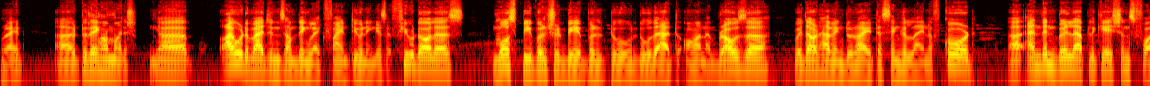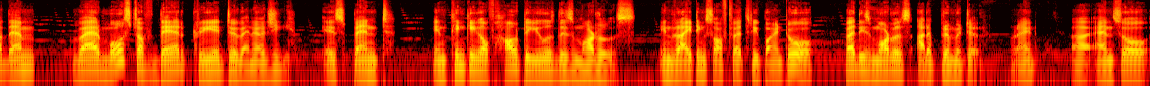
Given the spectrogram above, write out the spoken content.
right? Uh, to the how much? I would imagine something like fine tuning is a few dollars. Most people should be able to do that on a browser without having to write a single line of code, uh, and then build applications for them where most of their creative energy is spent in thinking of how to use these models in writing software 3.0, where these models are a primitive, right? Uh, and so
